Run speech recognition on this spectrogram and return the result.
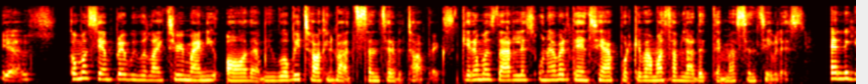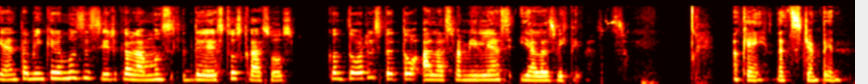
Yes. Como siempre, we would like to remind you all that we will be talking about sensitive topics. Queremos darles una advertencia porque vamos a hablar de temas sensibles. And again, también queremos decir que hablamos de estos casos con todo respeto a las familias y a las víctimas. Okay, let's jump in.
